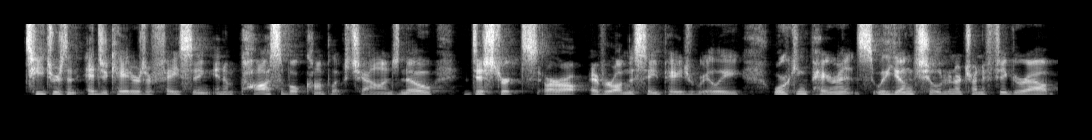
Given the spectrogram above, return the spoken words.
Teachers and educators are facing an impossible complex challenge. No districts are ever on the same page, really. Working parents with young children are trying to figure out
